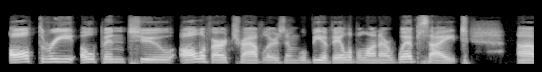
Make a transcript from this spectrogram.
all three open to all of our travelers and will be available on our website. Uh,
